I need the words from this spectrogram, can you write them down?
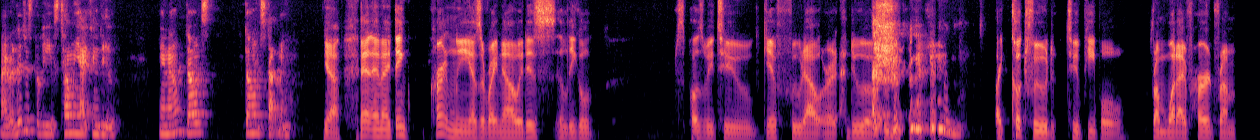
my religious beliefs tell me I can do. You know, don't don't stop me. Yeah, and and I think currently, as of right now, it is illegal supposedly to give food out or do a food like cooked food to people from what I've heard from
